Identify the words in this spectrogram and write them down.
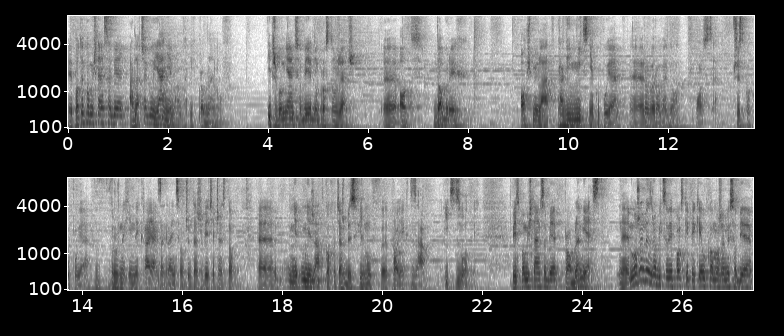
E, potem pomyślałem sobie, a dlaczego ja nie mam takich problemów? I przypomniałem sobie jedną prostą rzecz. Od dobrych 8 lat prawie nic nie kupuję rowerowego w Polsce wszystko kupuję w różnych innych krajach, za granicą, czy też wiecie często, e, nie, nierzadko chociażby z filmów e, projekt za x złotych. Więc pomyślałem sobie, problem jest. E, możemy zrobić sobie polskie piekiełko, możemy sobie E,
